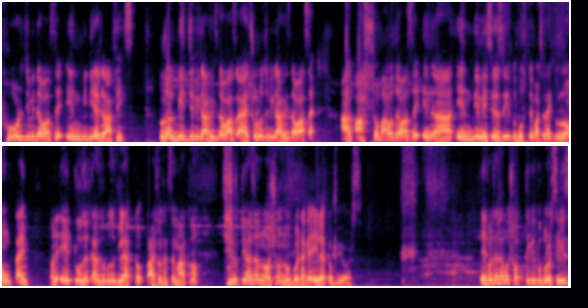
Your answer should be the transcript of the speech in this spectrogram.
ফোর জিবি দেওয়া আছে এনবিডিয়া গ্রাফিক্স টোটাল বিশ জিবি গ্রাফিক্স দেওয়া আছে ষোলো জিবি গ্রাফিক্স দেওয়া আছে আর পাঁচশো বারো দেওয়া আছে এন এনবিএম এসএসডি তো বুঝতে পারছেন একটু লং টাইম মানে এ টু জেড কাজের উপযোগী ল্যাপটপ প্রাইসও থাকছে মাত্র ছেষট্টি হাজার নশো নব্বই টাকা এই ল্যাপটপ ভিউয়ার্স এরপর দেখাবো সব থেকে পপুলার সিরিজ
